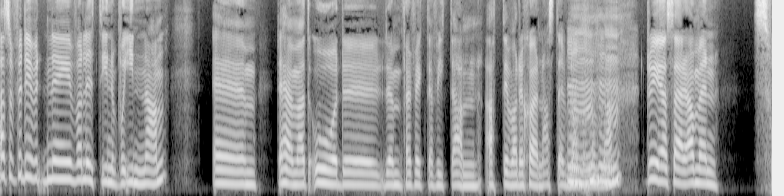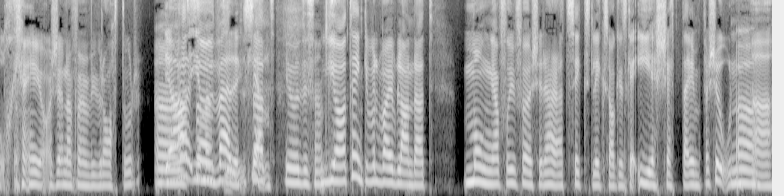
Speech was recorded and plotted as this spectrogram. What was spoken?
alltså för det ni var lite inne på innan. Ehm, det här med att åh, det, den perfekta fittan, att det var det skönaste. Bla, bla, bla. Mhm. Då är jag så här, ja men så kan jag känna för en vibrator. Ja, Alltså, ja men Så verkligen. att, Jo det är sant. jag tänker väl bara ibland att många får ju för sig det här att sexleksaken ska ersätta en person. Ja.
